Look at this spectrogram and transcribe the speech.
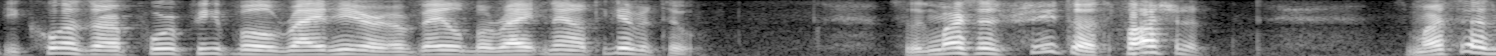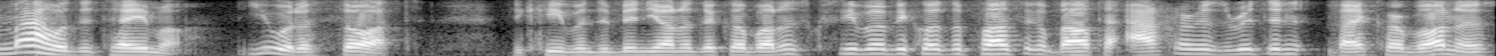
because there are poor people right here available right now to give it to. So the Gemara says, Pshita, it's Pashat. The Gemara says, Mahu Detema. You would have thought the Kiban de Binyana de Karbonis Ksiba because the Pasuk about the Acher is written by Karbonis.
